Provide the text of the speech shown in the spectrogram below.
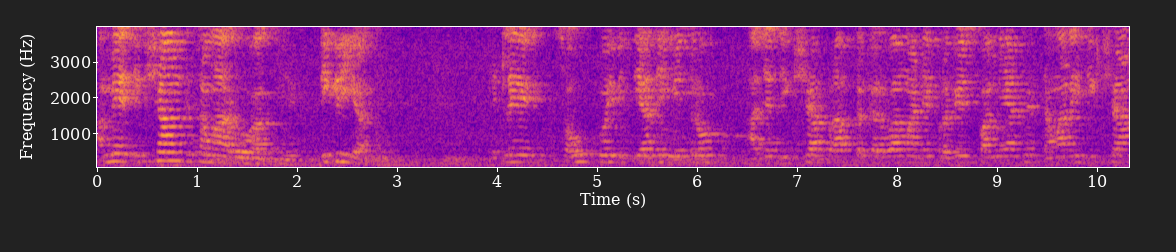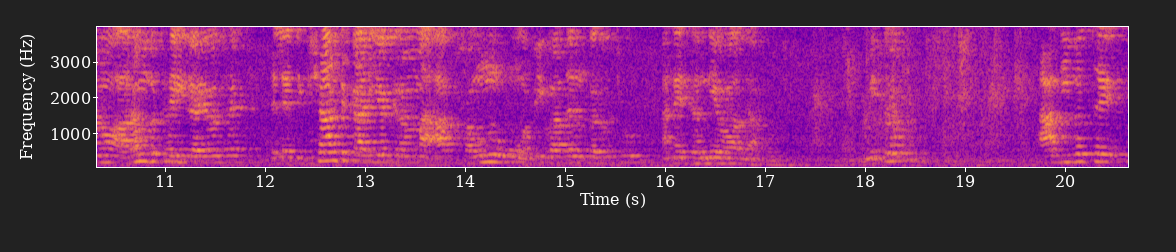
અમે દીક્ષાંત સમારોહ આપીએ, ડિગ્રી આપીએ. એટલે સૌ કોઈ વિદ્યાર્થી મિત્રો, આજે દીક્ષા પ્રાપ્ત કરવા માટે પ્રવેશ પામ્યા છે. તમારી દીક્ષાનો આરંભ થઈ રહ્યો છે. એટલે દીક્ષાંત કાર્યક્રમમાં આપ સૌનું હું અભિવાદન કરું છું અને ધન્યવાદ આપું છું. મિત્રો, આ દિવસે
